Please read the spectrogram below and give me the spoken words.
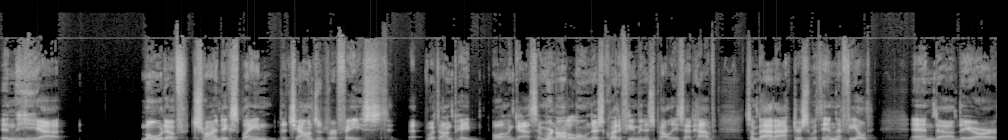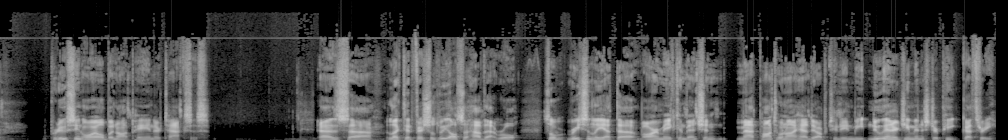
in the uh, mode of trying to explain the challenges we're faced uh, with unpaid oil and gas. And we're not alone. There's quite a few municipalities that have some bad actors within the field, and uh, they are producing oil but not paying their taxes. As uh, elected officials, we also have that role. So recently at the RMA convention, Matt Ponto and I had the opportunity to meet new energy minister Pete Guthrie.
